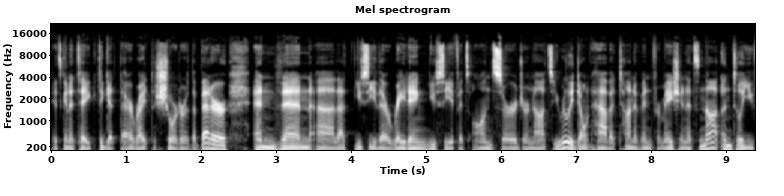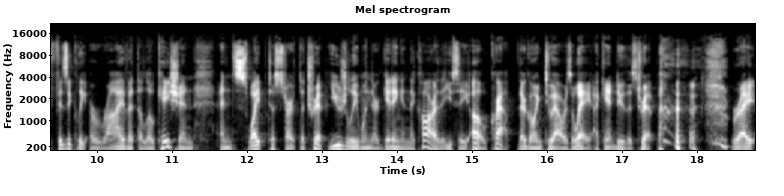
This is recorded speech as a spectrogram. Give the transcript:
it's going to take to get there, right? The shorter, the better. And then uh, that you see their rating, you see if it's on surge or not. So you really don't have a ton of information. It's not until you physically arrive at the location and swipe to start the trip. Usually, when they're getting in the car, that you see, oh crap, they're going two hours away. I can't do this trip, right?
